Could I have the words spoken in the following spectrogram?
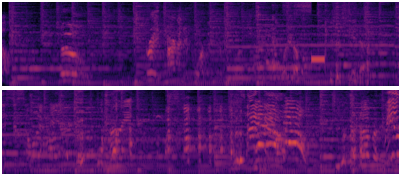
Oh. Two. Three. turn on your forehead. What the f is she? This is so unfair. Hurry. Time out. No! She doesn't have any.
